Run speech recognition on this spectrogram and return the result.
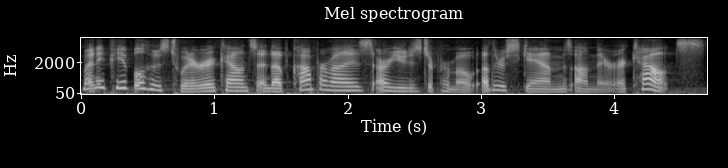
Many people whose Twitter accounts end up compromised are used to promote other scams on their accounts,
